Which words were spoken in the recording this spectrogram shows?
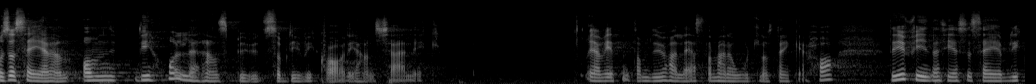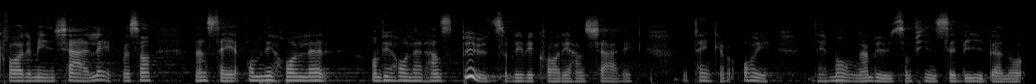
Och så säger han, om vi håller hans bud så blir vi kvar i hans kärlek. Jag vet inte om du har läst de här orden och tänker, ja, det är ju fint att Jesus säger bli kvar i min kärlek. Men så när han säger om, ni håller, om vi håller hans bud så blir vi kvar i hans kärlek. Då tänker oj, det är många bud som finns i Bibeln och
